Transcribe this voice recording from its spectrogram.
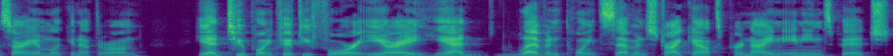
Sorry, I'm looking at the wrong. He had 2.54 ERA. He had 11.7 strikeouts per nine innings pitched,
